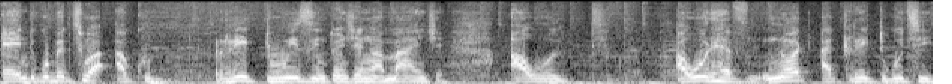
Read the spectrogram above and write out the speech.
And kube kuthiwa i could redo izinto njengamanje. I would I would have not agreed ukuthi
